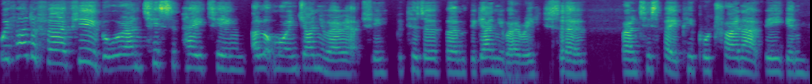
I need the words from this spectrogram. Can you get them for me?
We've had a fair few, but we're anticipating a lot more in January actually because of um, Veganuary. So we're anticipating people trying out vegan,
